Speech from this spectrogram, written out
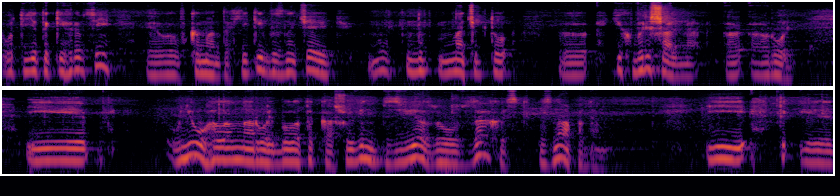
от є такі гравці е, в командах, які визначають, ну, ну, начебто, е, їх вирішальна е, е, роль. І у нього головна роль була така, що він зв'язував захист з нападом. І е,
